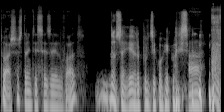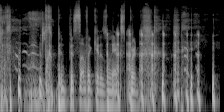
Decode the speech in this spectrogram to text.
Tu achas 36 é elevado? Não sei, era por dizer qualquer coisa. Ah, de repente pensava que eras um expert.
